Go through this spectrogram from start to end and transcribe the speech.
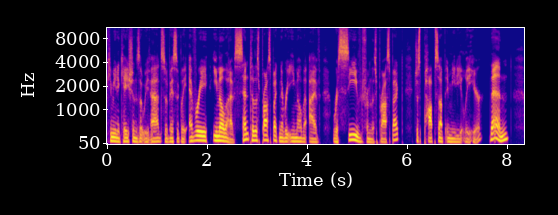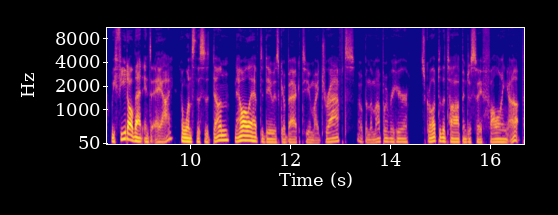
communications that we've had. So basically, every email that I've sent to this prospect and every email that I've received from this prospect just pops up immediately here. Then we feed all that into AI. And once this is done, now all I have to do is go back to my drafts, open them up over here, scroll up to the top, and just say following up.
